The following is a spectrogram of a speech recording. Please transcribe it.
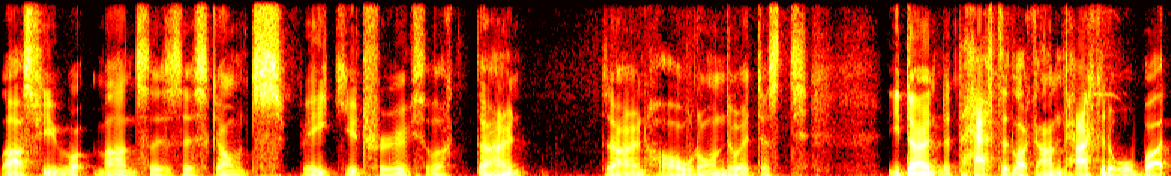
last few months is just go and speak your truth. Like don't don't hold on to it. Just you don't have to like unpack it all, but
